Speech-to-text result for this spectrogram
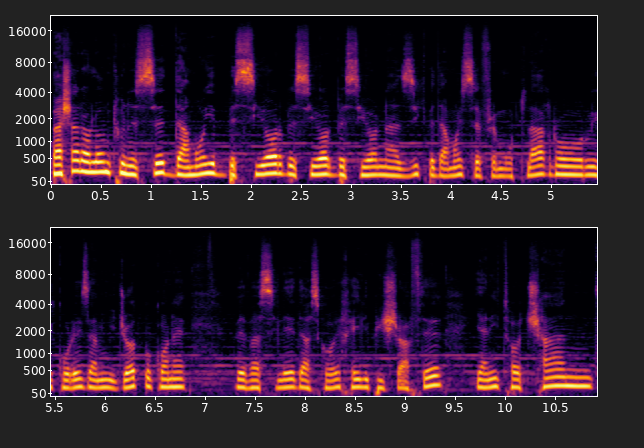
بشر الان تونسته دمای بسیار بسیار بسیار نزدیک به دمای صفر مطلق رو روی کره زمین ایجاد بکنه به وسیله دستگاه خیلی پیشرفته. یعنی تا چند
